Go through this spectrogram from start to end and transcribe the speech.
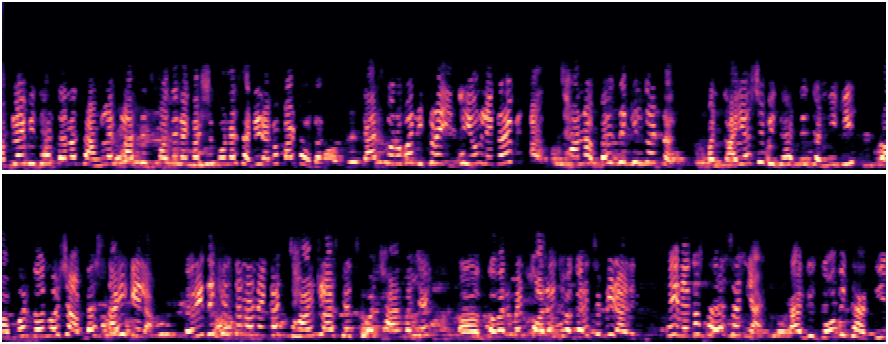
आपल्या विद्यार्थ्यांना चांगल्या क्लासेस मध्ये नाही का शिकवण्यासाठी नाही का पाठवतात. त्याचबरोबर इकडे इथे येऊन लेकर छान अभ्यास देखील करतात. पण काही असे विद्यार्थी ज्यांनी की प्रॉपर दोन वर्ष अभ्यास नाही केला तरी देखील त्यांना नाही का छान क्लासेस किंवा छान म्हणजे गव्हर्नमेंट कॉलेज वगैरेचे मिळाले हे नाही का सरासर न्याय कारण की जो विद्यार्थी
